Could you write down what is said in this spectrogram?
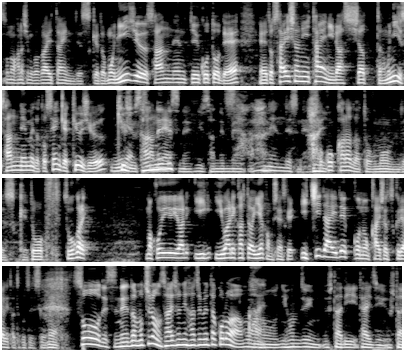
ーそのお話も伺いたいんですけども、23年ということで、えっ、と、最初にタイにいらっしゃったのも23年目だと1992年。93年ですね。23年目。3年ですね、はいそこからだと思うんですけど、そこから、まあこういう言われ言い言われ方は嫌かもしれないですけど、一代でこの会社を作り上げたってことですよね。そうですね。だもちろん最初に始めた頃は、もうはいあの、日本人2人、タイ人2人、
